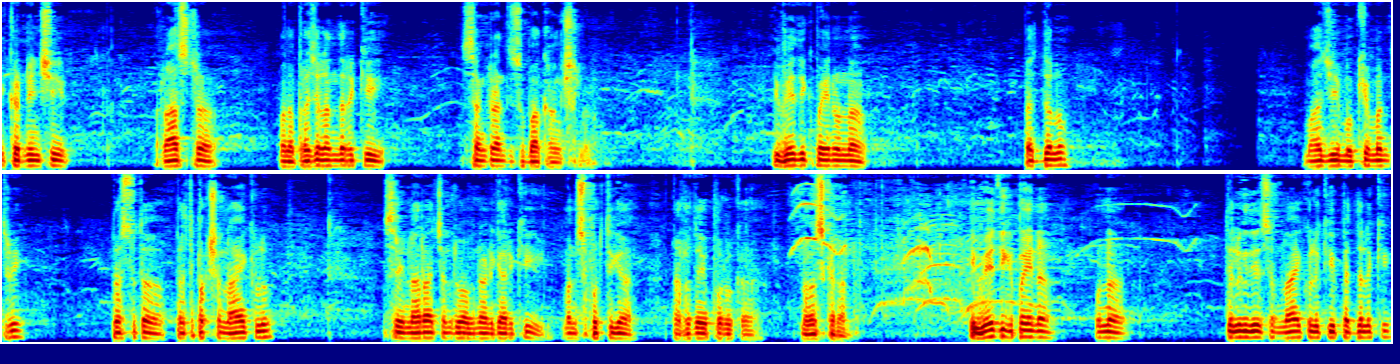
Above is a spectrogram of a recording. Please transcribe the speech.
ఇక్కడి నుంచి రాష్ట్ర మన ప్రజలందరికీ సంక్రాంతి శుభాకాంక్షలు. ఈ వేదిక పైన ఉన్న పెద్దలు మాజీ ముఖ్యమంత్రి ప్రస్తుత ప్రతిపక్ష నాయకులు శ్రీ నారా చంద్రబాబు నాయుడు గారికి మనస్ఫూర్తిగా నా హృదయపూర్వక నమస్కారాలు. ఈ వేదిక పైన ఉన్న తెలుగుదేశం నాయకులకి పెద్దలకి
